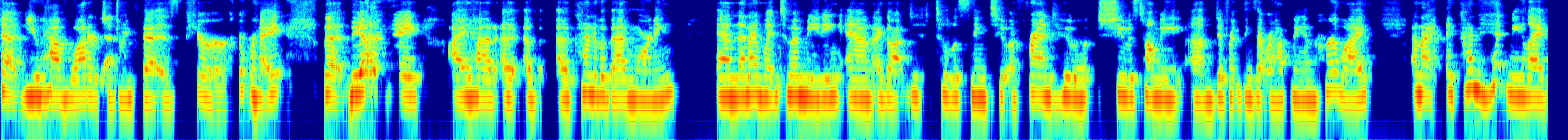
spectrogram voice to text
that you have water to yeah. drink that is pure right? That the other day i had a, a, a, kind of a bad morning and then i went to a meeting and i got to, to listening to a friend who she was telling me um, different things that were happening in her life and i it kind of hit me like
